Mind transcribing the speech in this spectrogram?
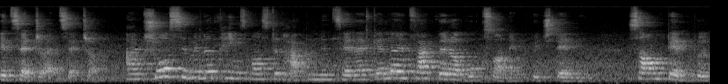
etc. etc. I'm sure similar things must have happened in Seraikela. In fact, there are books on it which tell you some temple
